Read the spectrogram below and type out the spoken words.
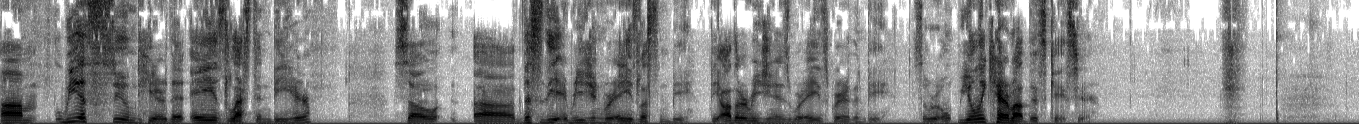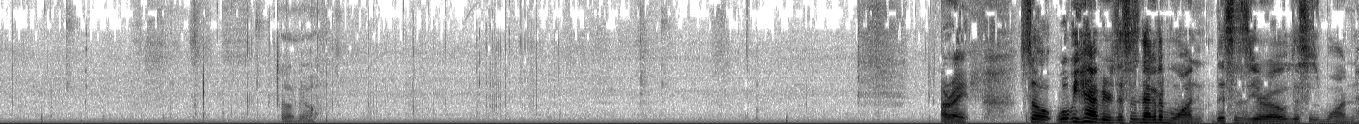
Um, we assumed here that A is less than B here. So uh, this is the region where A is less than B. The other region is where A is greater than B. So we only care about this case here. oh no. Alright, so what we have here is this is negative 1, this is 0, this is 1.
